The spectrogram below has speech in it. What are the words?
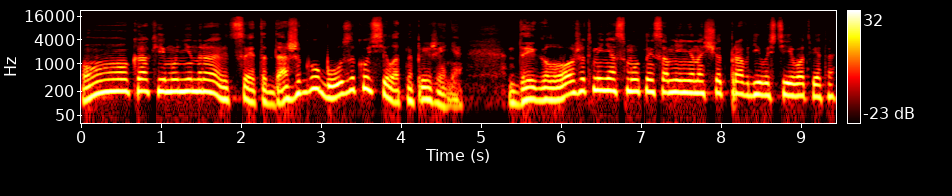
О, как ему не нравится это, даже губу закусил от напряжения. Да и гложет меня смутные сомнения насчет правдивости его ответа.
